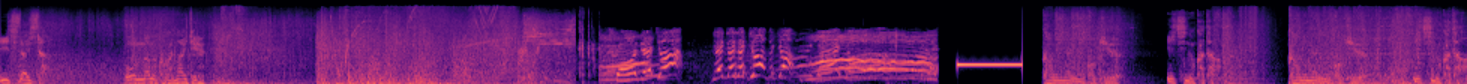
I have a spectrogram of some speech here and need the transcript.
一大事だ。女の子が泣いてる?雷の呼吸一の型雷の呼吸一の型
